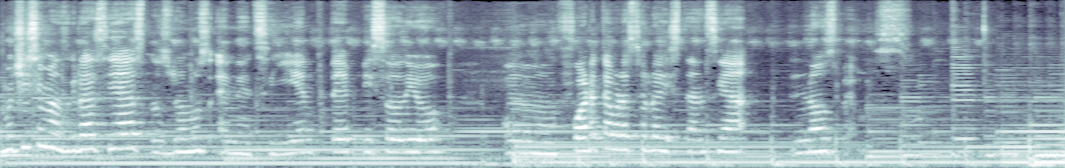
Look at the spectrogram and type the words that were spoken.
Muchísimas gracias, nos vemos en el siguiente episodio. Un fuerte abrazo a la distancia, nos vemos.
